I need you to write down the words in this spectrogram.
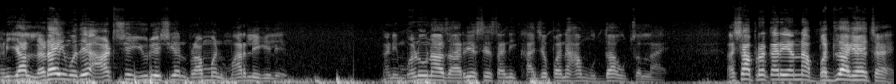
आणि या लढाईमध्ये आठशे युरेशियन ब्राह्मण मारले गेले. आणि म्हणून आज आर एस एस आणि खाजपानं हा मुद्दा उचलला आहे अशा प्रकारे यांना बदला घ्यायचा आहे.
